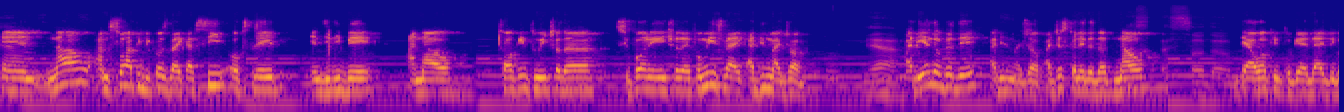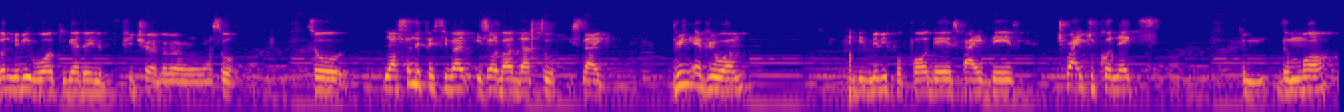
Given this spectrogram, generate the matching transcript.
And now I'm so happy because like I see Oxlade and Didi B are now talking to each other, supporting each other. For me, it's like I did my job. Yeah. At the end of the day, I did my job. I just connected the dot. Now That's so dope. they are working together. They're going to maybe work together in the future. Blah, blah, blah. So, so La Sunday festival is all about that too. It's like bring everyone, maybe maybe for four days, five days. Try to connect the, the more,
